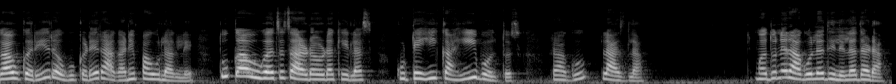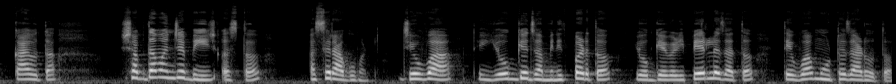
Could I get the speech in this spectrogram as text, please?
गावकरी रघूकडे रागाने पाहू लागले. तू का उगाच आरडाओरडा केलास? कुठेही काहीही बोलतोस. राघू लाजला. मधूने राघूला दिलेला धडा. काय होता? शब्द म्हणजे बीज असतं असे राघू म्हटलं जेव्हा ते योग्य जमिनीत पडतं योग्य वेळी पेरलं जातं तेव्हा मोठं झाड होतं.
